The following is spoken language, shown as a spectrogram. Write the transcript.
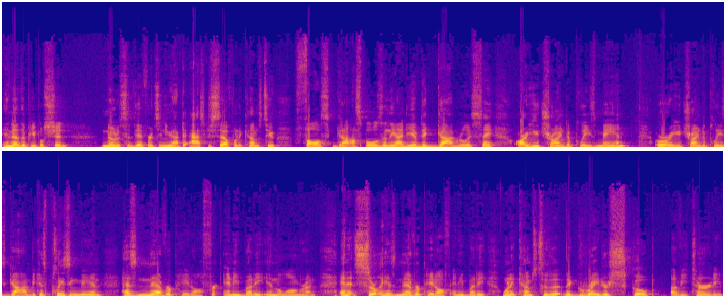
and other people should notice a difference. And you have to ask yourself when it comes to false gospels and the idea of did God really say, are you trying to please man or are you trying to please God? Because pleasing man has never paid off for anybody in the long run. And it certainly has never paid off anybody when it comes to the, the greater scope of eternity.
